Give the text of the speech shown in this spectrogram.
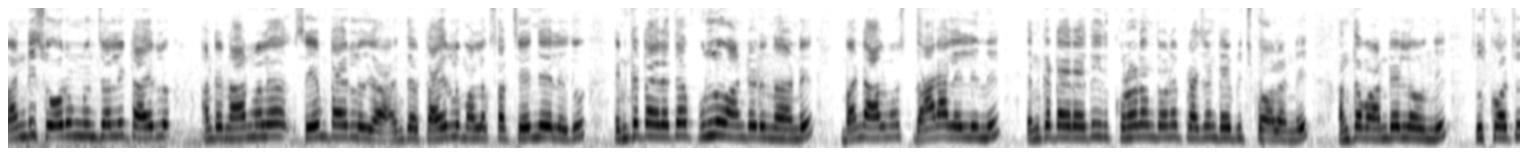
బండి షోరూమ్ నుంచి వెళ్ళి టైర్లు అంటే నార్మల్గా సేమ్ టైర్లు ఇక అంతే టైర్లు మళ్ళీ ఒకసారి చేంజ్ చేయలేదు. వెనక టైర్ అయితే ఫుల్ వాంటెడ్ ఉన్నదండి బండి ఆల్మోస్ట్ దారాలు వెళ్ళింది. వెనక టైర్ అయితే ఇది కొనడంతోనే ప్రజెంట్ వేయించుకోవాలండి అంత వాంటెడ్లో ఉంది. చూసుకోవచ్చు.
